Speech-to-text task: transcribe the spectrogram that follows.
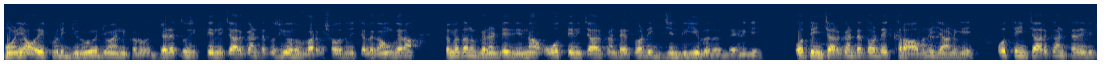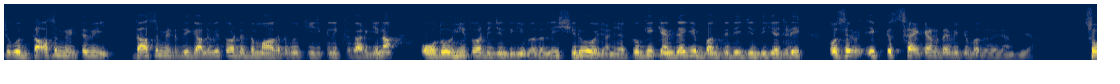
ਹੋਣੀ ਆ, ਉਹ ਇੱਕ ਵਾਰੀ ਜ਼ਰੂਰ ਜੁਆਇਨ ਕਰੋ। ਜਿਹੜੇ ਤੁਸੀਂ 3-4 ਘੰਟੇ ਤੁਸੀਂ ਉਸ ਵਰਕਸ਼ਾਪ ਦੇ ਵਿੱਚ ਲਗਾਓਗੇ ਨਾ, ਤਾਂ ਮੈਂ ਤੁਹਾਨੂੰ ਗਾਰੰਟੀ ਦਿੰਦਾ, ਉਹ 3-4 ਘੰਟੇ ਤੁਹਾਡੀ ਜ਼ਿੰਦਗੀ ਬਦਲ ਦੇਣਗੇ। ਉਹ 3-4 ਘੰਟੇ ਤੁਹਾਡੇ ਖਰਾਬ ਨਹੀਂ ਜਾਣਗੇ। ਉਹ 3-4 ਘੰਟੇ ਦੇ ਵਿੱਚ ਕੋਈ 10 ਮਿੰਟ ਵੀ 10 ਮਿੰਟ ਦੀ ਗੱਲ ਵੀ ਤੁਹਾਡੇ ਦਿਮਾਗ ਤੇ ਕੋਈ ਚੀਜ਼ ਕਲਿੱਕ ਕਰ ਗਈ ਨਾ, ਉਦੋਂ ਹੀ ਤੁਹਾਡੀ ਜ਼ਿੰਦਗੀ ਬਦਲਣੀ ਸ਼ੁਰੂ ਹੋ ਜਾਣੀ ਹੈ ਕਿਉਂਕਿ ਕਹਿੰਦੇ ਆ ਕਿ ਬੰਦੇ ਦੀ ਜ਼ਿੰਦਗੀ ਹੈ ਜਿਹੜੀ, ਉਹ ਸਿਰਫ 1 ਸੈਕਿੰਡ ਦੇ ਵਿੱਚ ਬਦਲ ਜਾਂਦੀ ਆ। ਸੋ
